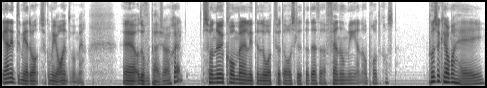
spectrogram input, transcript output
Är han inte med då så kommer jag inte vara med. Eh, och då får Per köra själv. Så nu kommer en liten låt för att avsluta detta fenomen av podcast. Puss och kram och hej.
